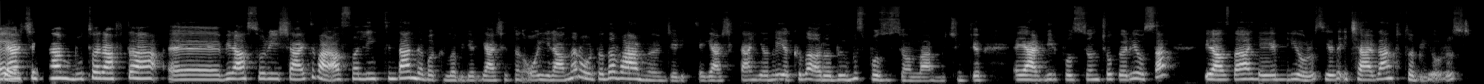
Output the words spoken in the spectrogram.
Evet. gerçekten bu tarafta, eee, biraz soru işareti var. Aslında LinkedIn'den de bakılabilir gerçekten o ilanlar. Orada da var mı öncelikle? Gerçekten yanı yakıla aradığımız pozisyonlar mı? Çünkü eğer bir pozisyonu çok arıyorsak biraz daha yayabiliyoruz ya da içeriden tutabiliyoruz.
